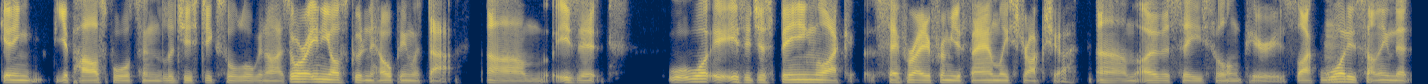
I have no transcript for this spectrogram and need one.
getting your passports and logistics all organized or any else good in helping with that? Um is it what is it just being like separated from your family structure um overseas for long periods? Like mm. what is something that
